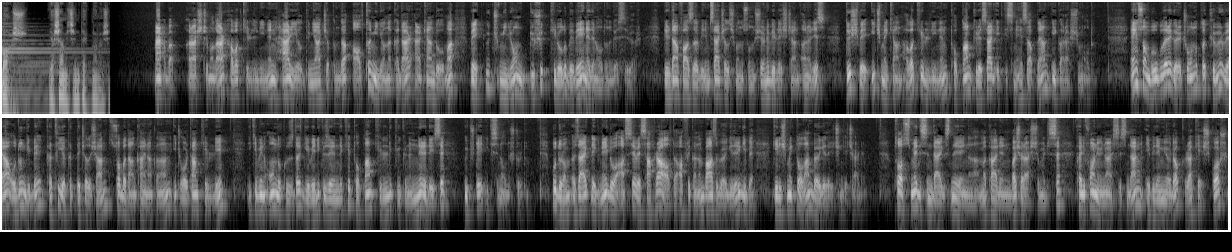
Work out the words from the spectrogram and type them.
Boş, yaşam için teknoloji. Merhaba, araştırmalar hava kirliliğinin her yıl dünya çapında 6 milyona kadar erken doğuma ve 3 milyon düşük kilolu bebeğe neden olduğunu gösteriyor. Birden fazla bilimsel çalışmanın sonuçlarını birleştiren analiz, dış ve iç mekan hava kirliliğinin toplam küresel etkisini hesaplayan ilk araştırma oldu. En son bulgulara göre çoğunlukla kömür veya odun gibi katı yakıtla çalışan sobadan kaynaklanan iç ortam kirliliği, 2019'da gebelik üzerindeki toplam kirlilik yükünün neredeyse üçte ikisini oluşturdu. Bu durum özellikle Güneydoğu Asya ve Sahra altı Afrika'nın bazı bölgeleri gibi gelişmekte olan bölgeler için geçerli. PLOS Medicine dergisinde yayınlanan makalenin baş araştırmacısı Kaliforniya Üniversitesi'nden epidemiyolog Rakesh Ghosh,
